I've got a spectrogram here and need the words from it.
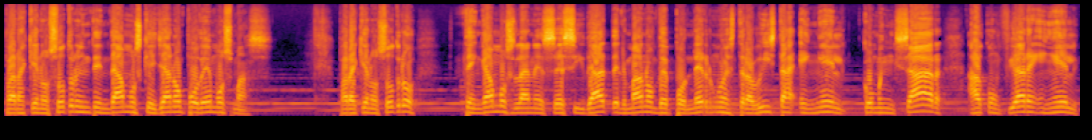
para que nosotros entendamos que ya no podemos más. Para que nosotros tengamos la necesidad, hermano, de poner nuestra vista en Él, comenzar a confiar en Él,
